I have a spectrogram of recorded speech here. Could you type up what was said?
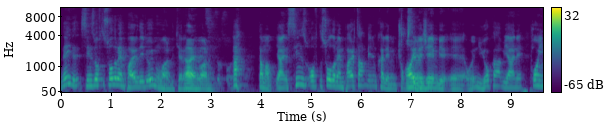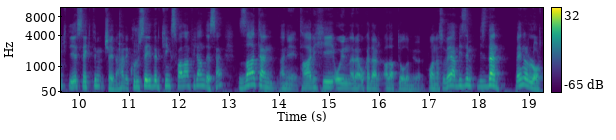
neydi? Sins of the Solar Empire diye bir oyun mu vardı Kerem? Hayır vardı. Hah tamam yani Sins of the Solar Empire tam benim kalemim. Çok Aynen. seveceğim bir e, oyun. Yok abi yani Point diye sektim şeyden. Hani Crusader Kings falan filan desen zaten hani tarihi oyunlara o kadar adapte olamıyorum. Ondan sonra veya bizim bizden Bannerlord.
